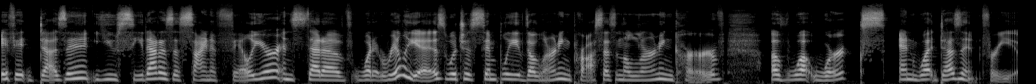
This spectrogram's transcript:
If it doesn't, you see that as a sign of failure instead of what it really is, which is simply the learning process and the learning curve of what works and what doesn't for you.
